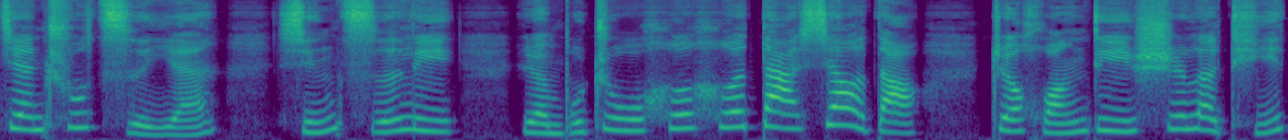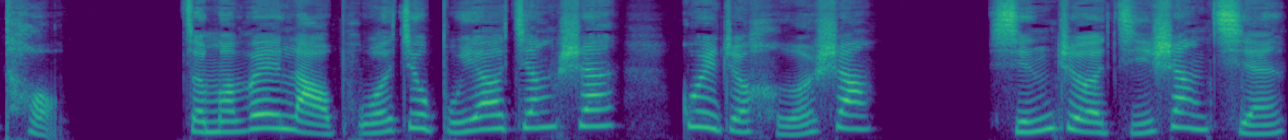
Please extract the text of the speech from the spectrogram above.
见出此言，行此礼，忍不住呵呵大笑道：“这皇帝失了体统，怎么为老婆就不要江山，跪着和尚？”行者急上前，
